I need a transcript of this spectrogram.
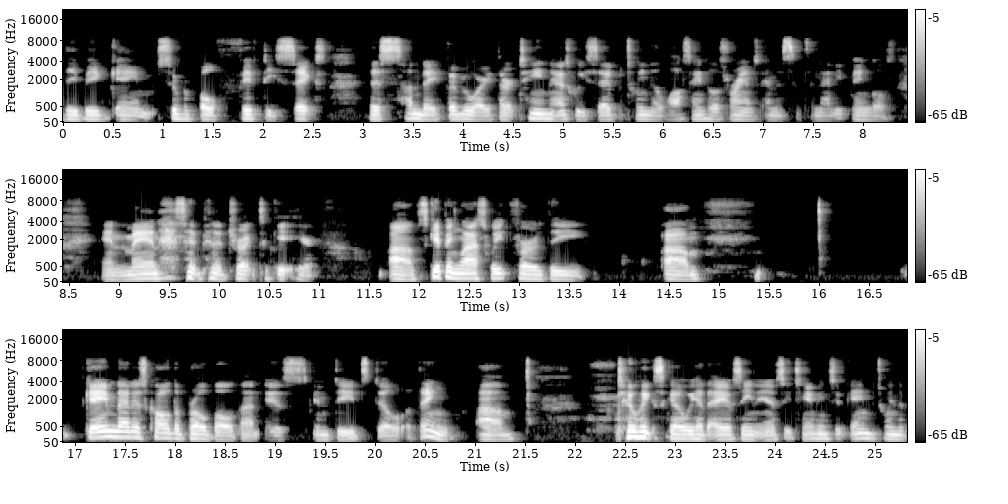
the big game, Super Bowl 56, this Sunday, February 13, as we said, between the Los Angeles Rams and the Cincinnati Bengals and man, has it been a trek to get here. Um, skipping last week for the um, game that is called the Pro Bowl, that is indeed still a thing. Um, two weeks ago, we had the AFC and NFC Championship game between the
